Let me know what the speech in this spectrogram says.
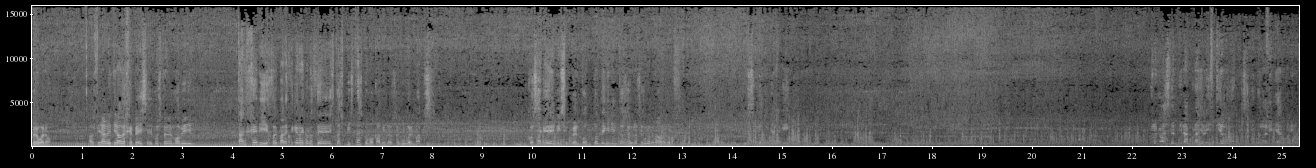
Pero bueno, al final he tirado de GPS, he puesto en el móvil Tanger y joder, parece que reconoce estas pistas como caminos en Google Maps. Cosa que mi super tontón de 500 euros seguro que no lo reconoce. Si lo tuviera aquí. Creo que va a ser tirar por ahí a la izquierda, siguiendo la línea de molinos.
